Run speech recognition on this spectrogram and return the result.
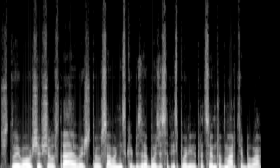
что его вообще все устраивает, что самая низкая безработица 3,5% в марте была.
